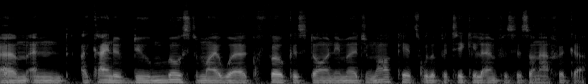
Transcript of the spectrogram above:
Um, and I kind of do most of my work focused on emerging markets with a particular emphasis on Africa.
